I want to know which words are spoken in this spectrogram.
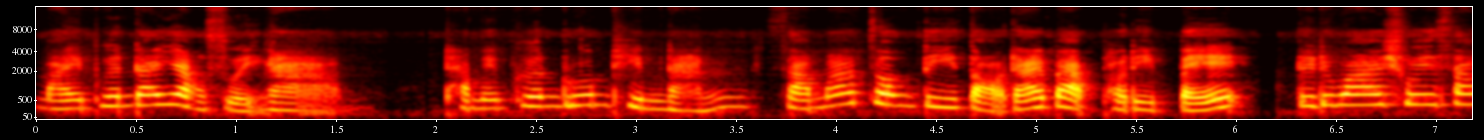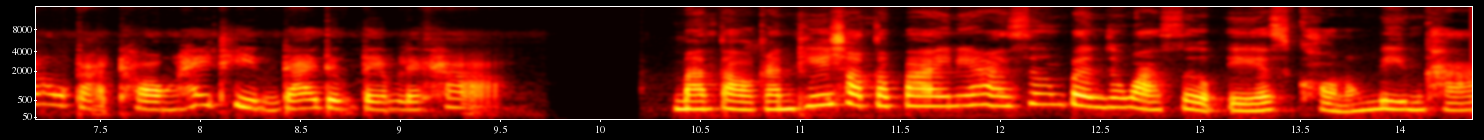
ไม้เพื่อนได้อย่างสวยงามทำให้เพื่อนร่วมทีมนั้น สามารถโจมตีต่อได้แบบพอดีเป๊ะเรียกได้ว่าช่วยสร้างโอกาสทองให้ทีมได้เต็มๆเลยค่ะ มาต่อกันที่ช็อตต่อไปเนี่ยค่ะซึ่งเป็นจังหวะเสิร์ฟเอสของน้องบีมค่ะ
